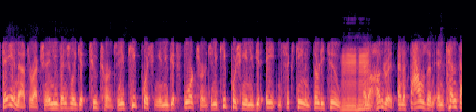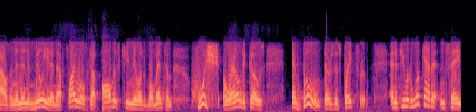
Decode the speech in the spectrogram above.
stay in that direction and you eventually get two turns and you keep pushing and you get four turns and you keep pushing and you get eight and 16 and 32 mm-hmm. and a hundred and a thousand and ten thousand and then a million and that flywheel's got all this cumulative momentum whoosh around it goes and boom there's this breakthrough and if you were to look at it and say,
